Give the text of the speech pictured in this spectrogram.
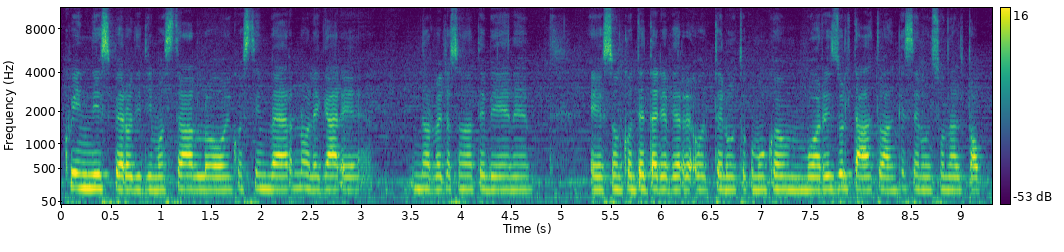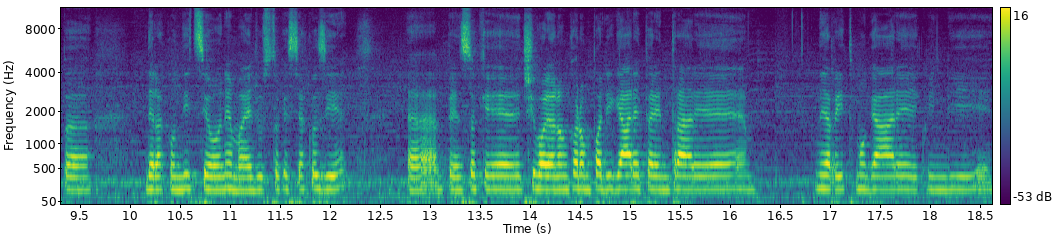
quindi spero di dimostrarlo in quest'inverno. Le gare in Norvegia sono andate bene e sono contenta di aver ottenuto comunque un buon risultato anche se non sono al top eh, della condizione, ma è giusto che sia così. Eh, penso che ci vogliano ancora un po' di gare per entrare nel ritmo gare quindi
